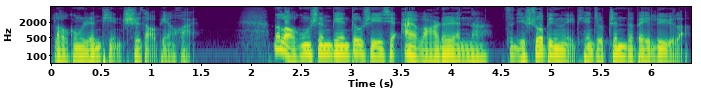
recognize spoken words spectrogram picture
老公人品迟早变坏。那老公身边都是一些爱玩的人呢，自己说不定哪天就真的被绿了。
